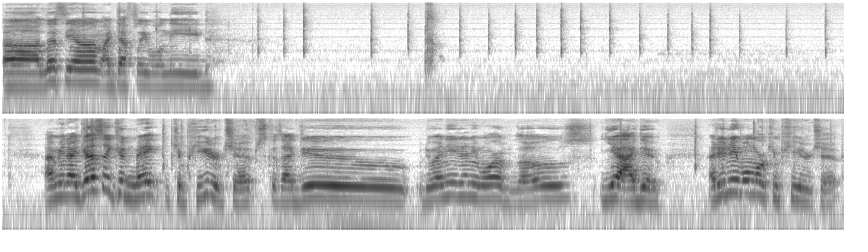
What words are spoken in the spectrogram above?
Uh, lithium, I definitely will need. I mean, I guess I could make computer chips because I do. Do I need any more of those? Yeah, I do. I do need one more computer chip.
